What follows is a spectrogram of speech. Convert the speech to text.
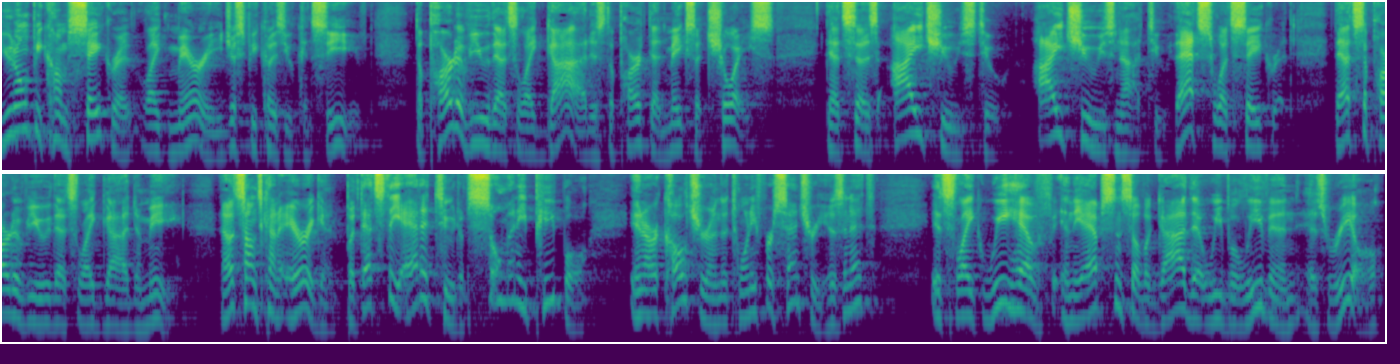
you don't become sacred like Mary just because you conceived. The part of you that's like God is the part that makes a choice, that says, I choose to, I choose not to. That's what's sacred. That's the part of you that's like God to me. Now, that sounds kind of arrogant, but that's the attitude of so many people in our culture in the 21st century, isn't it? It's like we have, in the absence of a God that we believe in as real,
